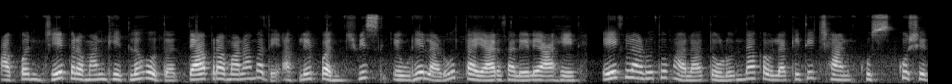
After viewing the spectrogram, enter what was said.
आपण जे प्रमाण घेतलं होतं. त्या प्रमाणामध्ये आपले पंचवीस एवढे लाडू तयार झालेले आहेत. एक लाडू तुम्हाला तोडून दाखवला किती छान खुसखुशीत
